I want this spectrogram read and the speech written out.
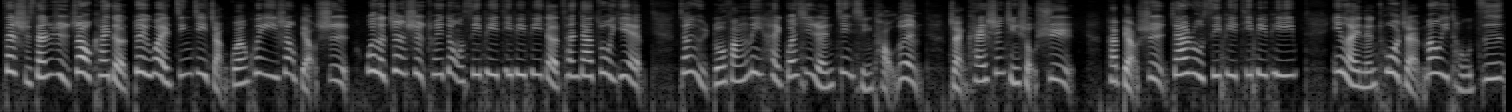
在十三日召开的对外经济长官会议上表示，为了正式推动 CPTPP 的参加作业，将与多方利害关系人进行讨论，展开申请手续。他表示，加入 CPTPP 一来能拓展贸易投资，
